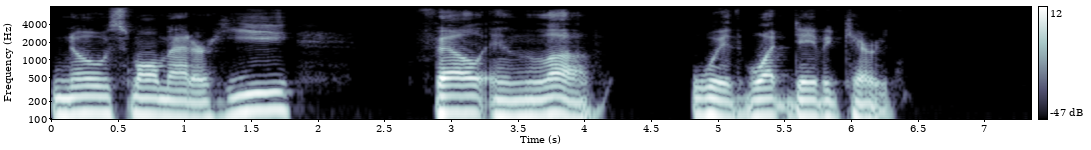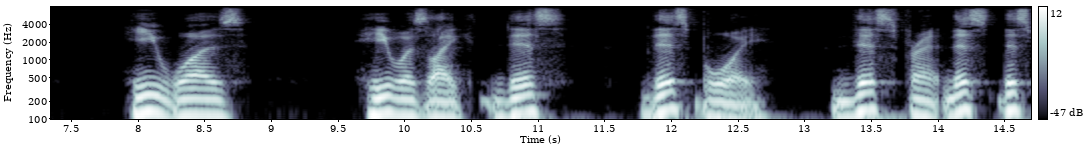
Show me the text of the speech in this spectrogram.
no small matter. He fell in love with what David carried. He was he was like this this boy, this friend, this this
